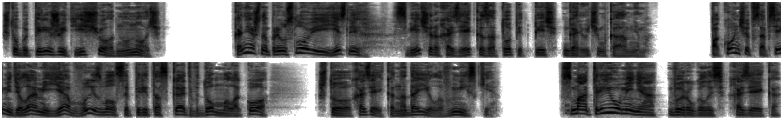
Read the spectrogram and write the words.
чтобы пережить еще одну ночь. Конечно, при условии, если с вечера хозяйка затопит печь горючим камнем. Покончив со всеми делами, я вызвался перетаскать в дом молоко, что хозяйка надоила в миске. «Смотри у меня!» — выругалась хозяйка.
